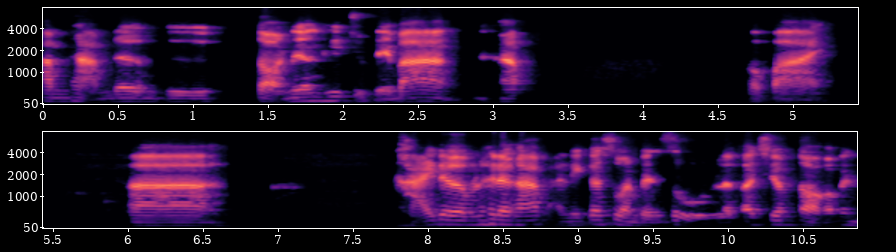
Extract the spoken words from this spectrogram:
คำถามเดิมคือต่อเนื่องที่จุดใดบ้างนะครับต่อไปอ่าขายเดิมเลยนะครับ อันนี้ก็ส่วนเป็นศูนย์แล้วก็เชื่อมต่อก็เป็น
